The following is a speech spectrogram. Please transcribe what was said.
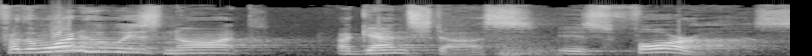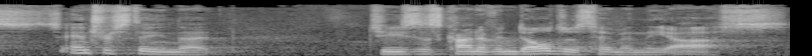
For the one who is not against us is for us. It's interesting that Jesus kind of indulges him in the us.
